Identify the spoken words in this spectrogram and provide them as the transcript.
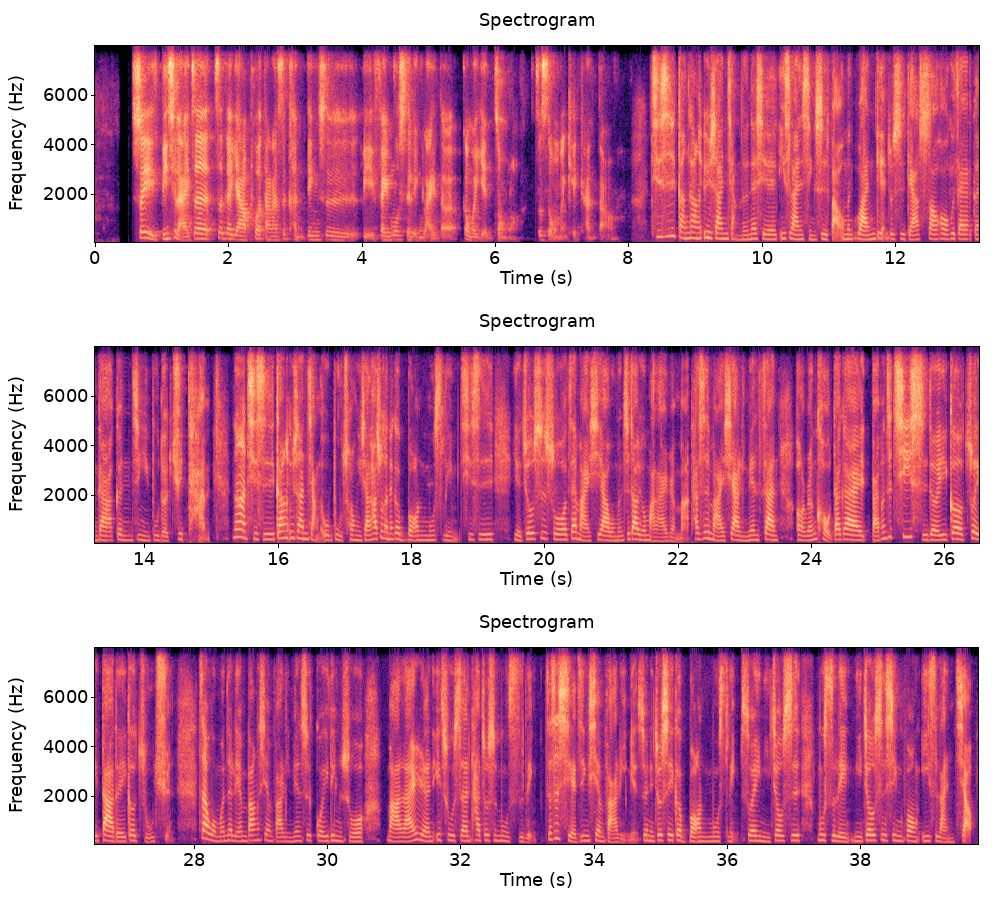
所以比起来，这这个压迫当然是肯定是比非穆斯林来的更为严重了。这是我们可以看到。其实刚刚玉山讲的那些伊斯兰刑事法，我们晚点就是等下稍后会再跟大家更进一步的去谈。那其实刚刚玉山讲的，我补充一下，他说的那个 born Muslim，其实也就是说，在马来西亚，我们知道有马来人嘛，他是马来西亚里面占呃人口大概百分之七十的一个最大的一个族群。在我们的联邦宪法里面是规定说，马来人一出生他就是穆斯林，这是写进宪法里面，所以你就是一个 born Muslim，所以你就是穆斯林，你就。都是信奉伊斯兰教，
